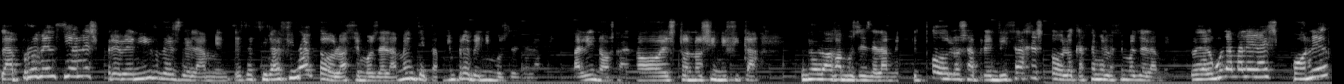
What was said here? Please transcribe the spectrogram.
La prevención es prevenir desde la mente, es decir, al final todo lo hacemos de la mente, también prevenimos desde la mente, ¿vale? O sea, no, esto no significa no lo hagamos desde la mente, todos los aprendizajes, todo lo que hacemos lo hacemos de la mente, pero de alguna manera es poner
